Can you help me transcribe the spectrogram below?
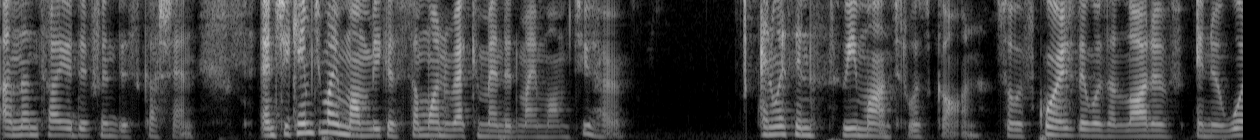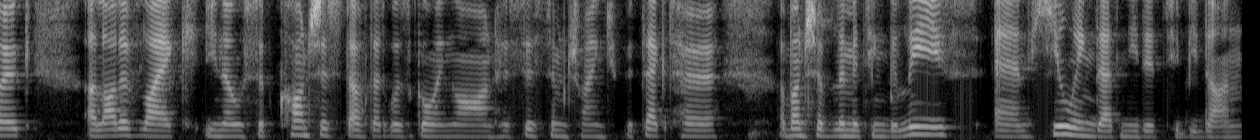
an entire different discussion. And she came to my mom because someone recommended my mom to her. And within three months, it was gone. So, of course, there was a lot of inner work, a lot of like, you know, subconscious stuff that was going on, her system trying to protect her, a bunch of limiting beliefs, and healing that needed to be done.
